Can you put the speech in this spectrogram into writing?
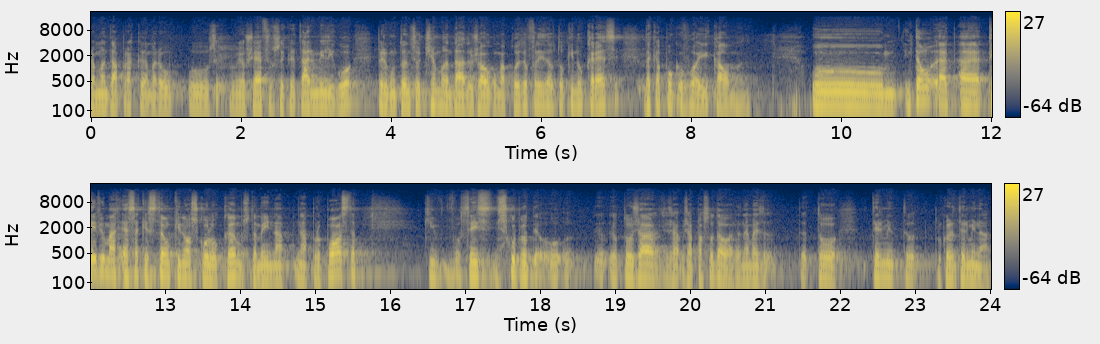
para mandar para a Câmara. O, o, o meu chefe, o secretário, me ligou perguntando se eu tinha mandado já alguma coisa. Eu falei, eu estou aqui no Cresce, daqui a pouco eu vou aí, calma. O, então, a, a, teve uma, essa questão que nós colocamos também na, na proposta, que vocês, desculpe, eu estou já, já, já, passou da hora, né? mas estou procurando terminar.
